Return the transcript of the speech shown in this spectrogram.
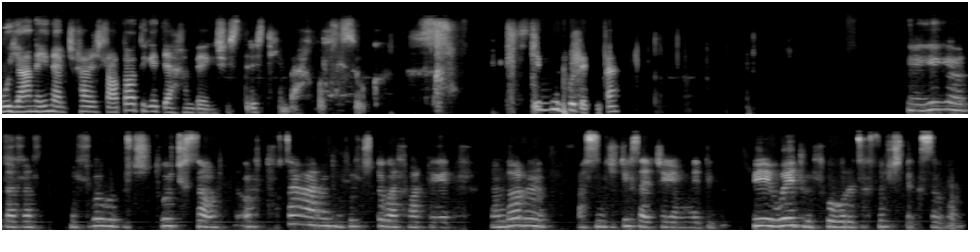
үу яана энэ амжихаар ажил одоо тэгээд яах юм бэ гэж стрессдэх юм байхгүй гэсэн үг. Иймэрхүү л да. Эгийн хувьд бол төлөвлөгөөгөө бичдэггүй ч гэсэн урт хугацаагаар нь төлөвлөждөг болохоор тэгээд дундуур нь бас жижиг сажиг юм нэг би вэ төлөвлөгөөгөөрөө зохицуулждаг гэсэн үг.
